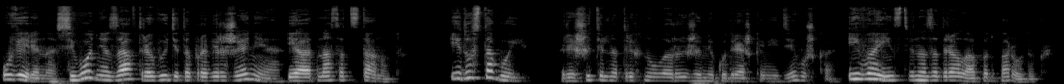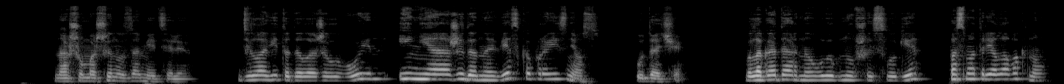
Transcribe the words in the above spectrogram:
Уверена, сегодня-завтра выйдет опровержение, и от нас отстанут. «Иду с тобой», — решительно тряхнула рыжими кудряшками девушка и воинственно задрала подбородок. «Нашу машину заметили», — деловито доложил воин и неожиданно веско произнес «Удачи». Благодарно улыбнувшись слуге, посмотрела в окно.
